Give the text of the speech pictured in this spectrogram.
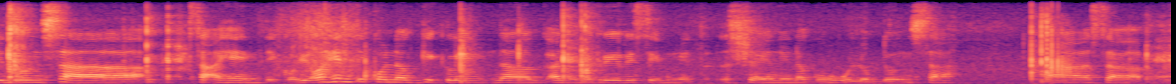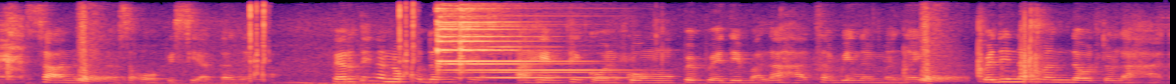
yun doon sa sa ahente ko. Yung ahente ko nag-claim, nag, ano, nagre-receive nito. Siya yun yung naghuhulog doon sa ah, sa sa ano nila, sa office yata nila. Pero tinanong ko doon sa ahente ko kung pwede ba lahat. Sabi naman ay pwede naman daw to lahat.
